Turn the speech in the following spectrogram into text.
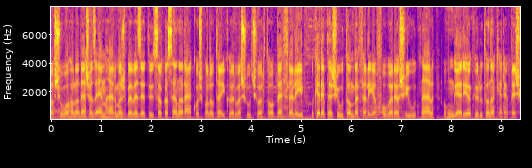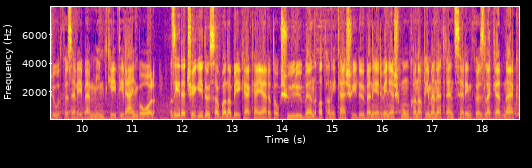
Lassú a haladás az M3-as bevezető szakaszán a Rákospalotai körvasútsortól befelé, a Kerepesi úton befelé a Fogarasi útnál, a Hungária körúton a Kerepesi út közelében mindkét irányból. Az érettségi időszakban a BKK járatok sűrűbben, a tanítási időben érvényes munkanapi menetrend szerint közlekednek.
